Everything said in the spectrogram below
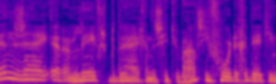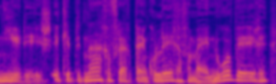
tenzij er een levensbedreigende situatie voor de gedetineerde is. Ik heb dit nagevraagd bij een collega van mij in Noorwegen. Die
